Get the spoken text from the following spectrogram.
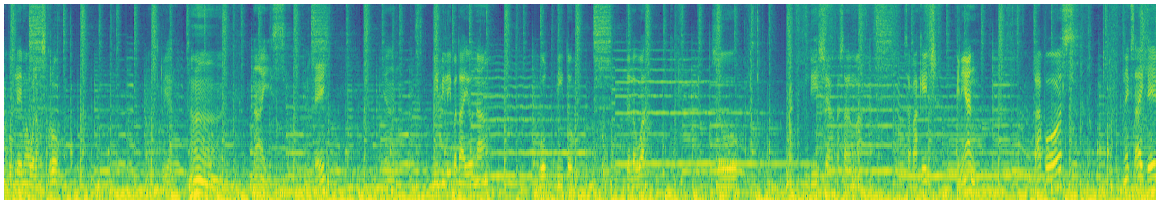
Ang problema, walang screw. Dito yan. Ah, nice. Okay? Yan. Bibili pa tayo ng bolt dito dalawa so hindi siya kasama sa package. Okay na yan. Tapos next item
